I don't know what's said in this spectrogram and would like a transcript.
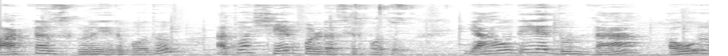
ಪಾರ್ಟ್ನರ್ಸ್ಗಳು ಇರ್ಬೋದು, ಅಥವಾ ಶೇರ್ ಹೋಲ್ಡರ್ಸ್ ಇರ್ಬೋದು, ಯಾವುದೇ ದುಡ್ಡನ್ನ ಅವರು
